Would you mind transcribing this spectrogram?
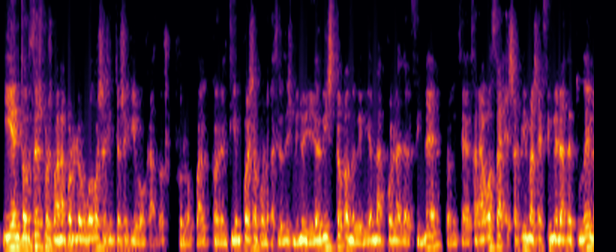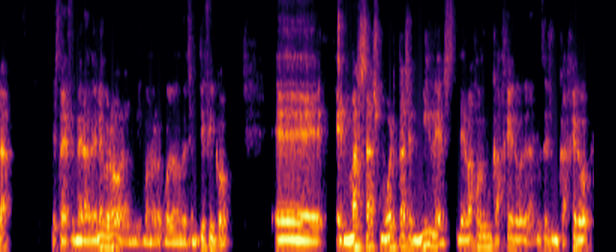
y entonces pues van a poner los huevos a sitios equivocados, con lo cual con el tiempo esa población disminuye. Yo he visto cuando vivía en la Puebla de Alfindén, provincia de Zaragoza, esas mismas efímeras de Tudela, esta efímera del Ebro, ahora mismo no recuerdo el nombre científico, eh, en masas muertas en miles debajo de un cajero, de las luces de un cajero,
